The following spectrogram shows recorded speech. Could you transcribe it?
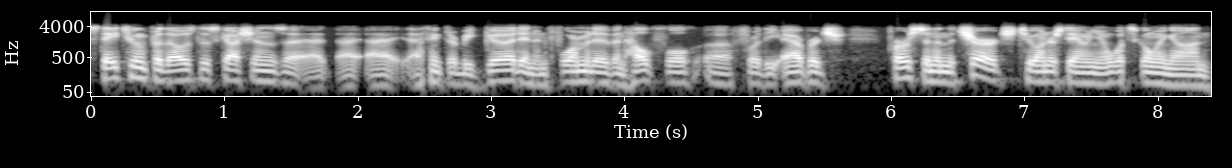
stay tuned for those discussions. Uh, I, I, think they'll be good and informative and helpful uh, for the average person in the church to understand you know what's going on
